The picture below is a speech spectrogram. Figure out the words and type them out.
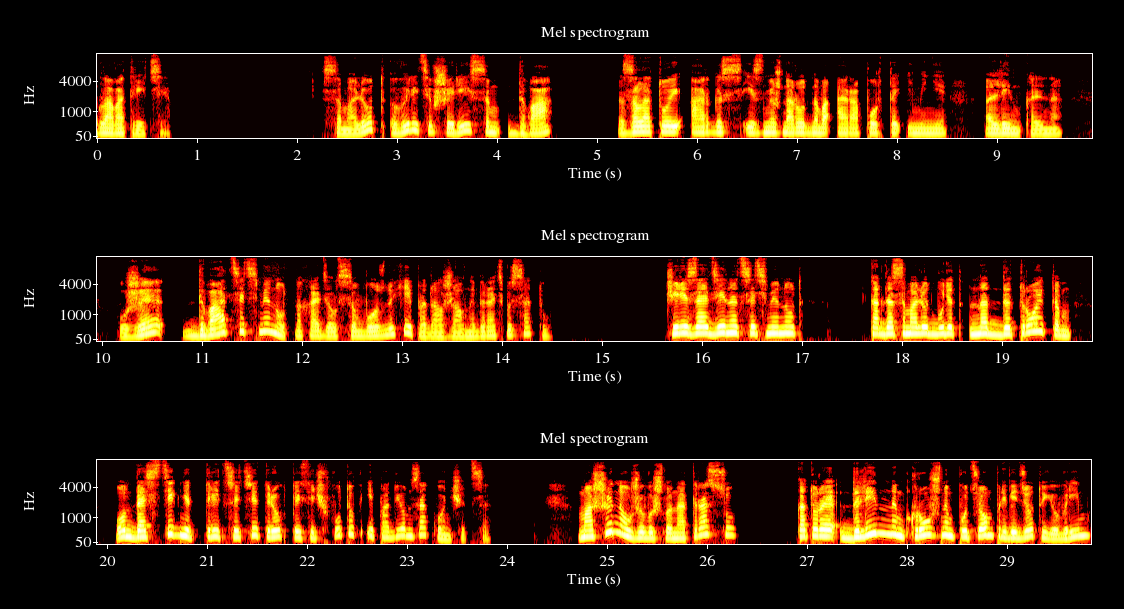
Глава третья. Самолет, вылетевший рейсом 2, «Золотой Аргос» из международного аэропорта имени Линкольна, уже 20 минут находился в воздухе и продолжал набирать высоту. Через 11 минут, когда самолет будет над Детройтом, он достигнет 33 тысяч футов и подъем закончится. Машина уже вышла на трассу, которая длинным кружным путем приведет ее в Рим.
